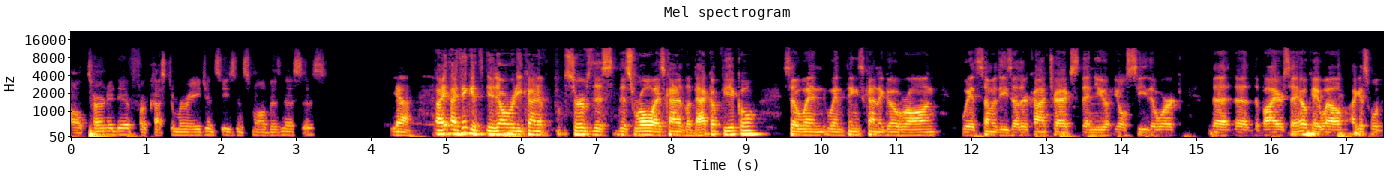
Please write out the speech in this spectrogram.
alternative for customer agencies and small businesses? Yeah, I, I think it it already kind of serves this this role as kind of a backup vehicle. So when when things kind of go wrong with some of these other contracts, then you you'll see the work the the, the buyer say, okay, well, I guess we'll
